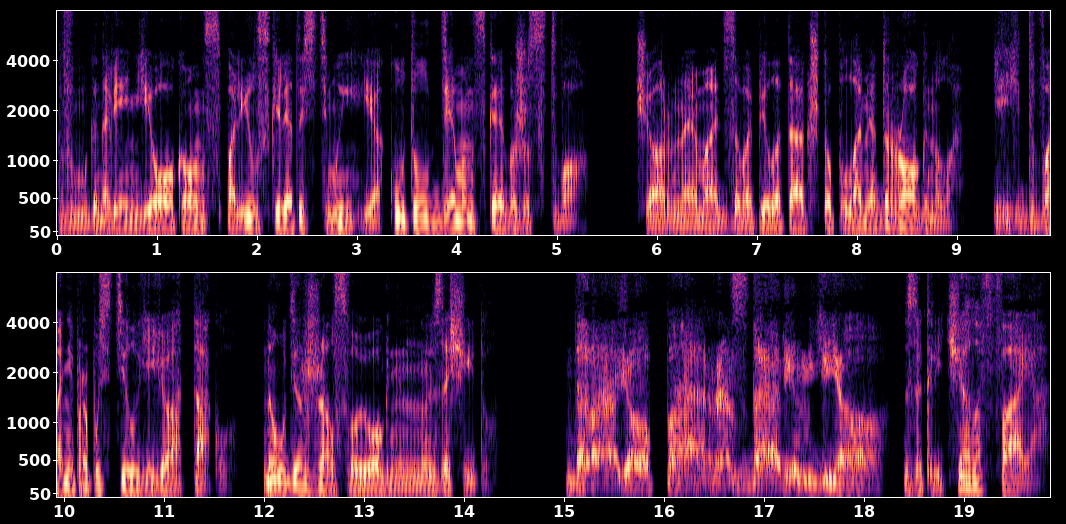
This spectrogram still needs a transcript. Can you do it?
В мгновенье ока он спалил скелет из тьмы и окутал демонское божество. Черная мать завопила так, что пламя дрогнуло. Я едва не пропустил ее атаку, но удержал свою огненную защиту. «Давай, опа, раздавим ее!» — закричала Фая.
